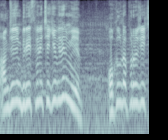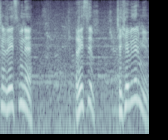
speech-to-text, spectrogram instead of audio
Amcacığım bir resmini çekebilir miyim? Okulda proje için resmini. Resim. Çekebilir miyim?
